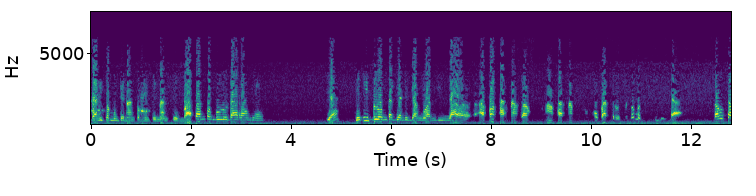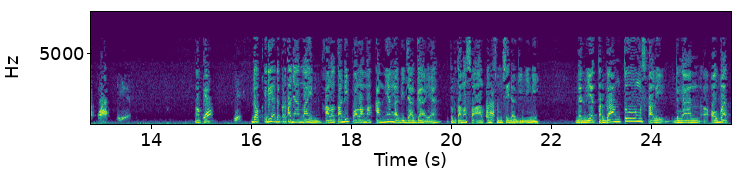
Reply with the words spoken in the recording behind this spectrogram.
dari kemungkinan-kemungkinan sumbatan pembuluh darahnya. Ya, jadi belum terjadi gangguan ginjal apa karena minum obat terus-menerus tidak. Nggak usah khawatir. Oke. Ya, yes. Dok, ini ada pertanyaan lain. Kalau tadi pola makannya nggak dijaga ya, terutama soal konsumsi daging ini, dan dia tergantung sekali dengan uh, obat,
